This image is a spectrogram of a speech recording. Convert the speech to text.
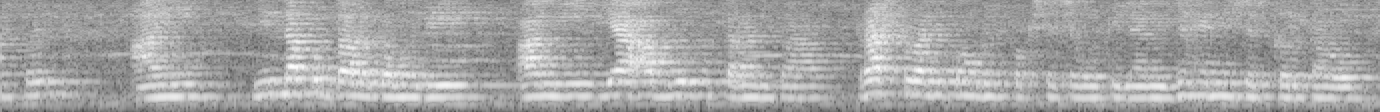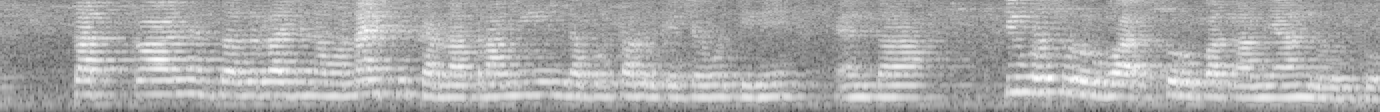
असेल. आणि इंदापूर तालुक्यामध्ये आम्ही या अब्दुल सत्तारांचा राष्ट्रवादी काँग्रेस पक्षाच्या वतीने आम्ही जाहीर निषेध करत आहोत. तात्काळ ह्यांचा जर राजीनामा नाही स्वीकारला तर आम्ही इंदापूर तालुक्याच्या वतीने यांचा तीव्र स्वरूपा स्वरूपात आम्ही आंदोलन करू.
